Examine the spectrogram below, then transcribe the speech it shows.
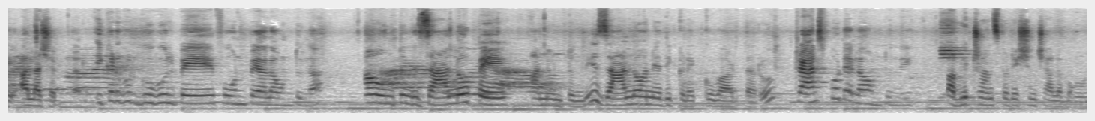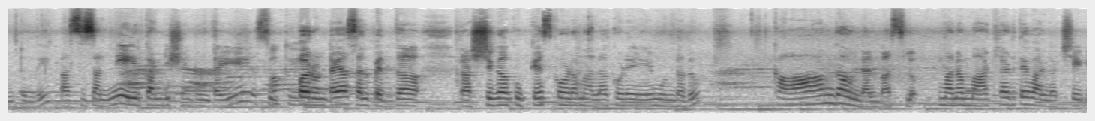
K అలా చెప్తారు. ఇక్కడ కూడా గూగుల్ పే ఫోన్ పే అలా ఉంటుందా? ఆ, ఉంటుంది. జాలో పే అని ఉంటుంది. జాలో అనేది ఇక్కడ ఎక్కువ వాడతారు. ట్రాన్స్పోర్ట్ ఎలా ఉంటుంది? పబ్లిక్ ట్రాన్స్పోర్టేషన్ చాలా బాగుంటుంది. బస్సెస్ అన్ని ఎయిర్ కండిషన్ ఉంటాయి. సూపర్ ఉంటాయి. అసలు పెద్ద రష్గా కుక్కేసుకోవడం అలా కూడా ఏమి ఉండదు. కామ్గా ఉండాలి బస్సులో మనం మాట్లాడితే వాళ్ళు వచ్చి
